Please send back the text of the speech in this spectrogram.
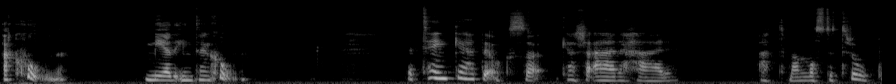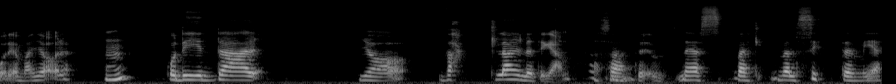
aktion. Med intention. Jag tänker att det också kanske är det här att man måste tro på det man gör. Mm. Och det är där jag vacklar lite grann. Alltså Mm. att när jag väl sitter med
